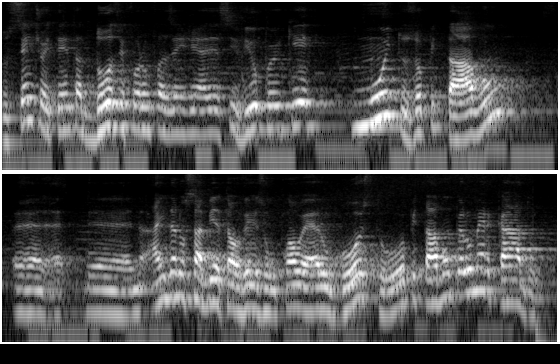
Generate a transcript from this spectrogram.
dos 180, 12 foram fazer engenharia civil porque muitos optavam, é, é, ainda não sabia talvez qual era o gosto, optavam pelo mercado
